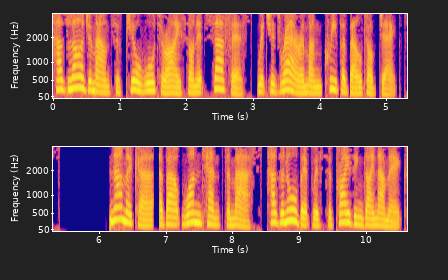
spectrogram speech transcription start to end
has large amounts of pure water ice on its surface, which is rare among Kuiper belt objects. Namaka, about one-tenth the mass, has an orbit with surprising dynamics,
